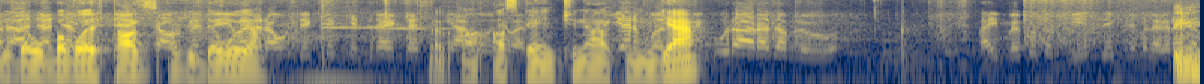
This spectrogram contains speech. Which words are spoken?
videóban volt az a videója. Azt én csináltam, ugye?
